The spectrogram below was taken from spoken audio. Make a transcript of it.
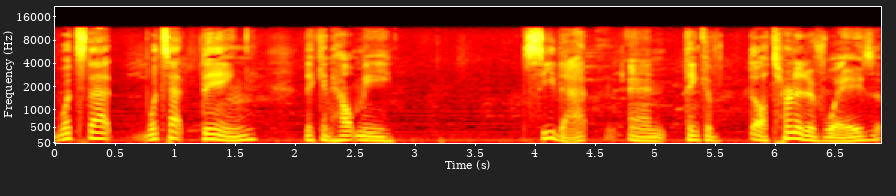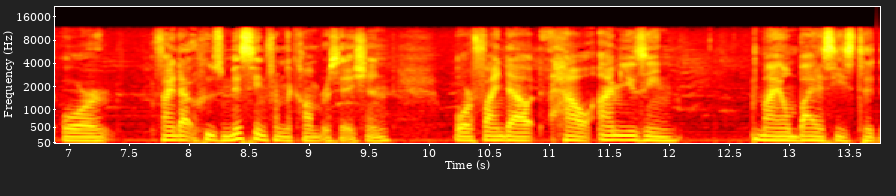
what's that what's that thing that can help me see that and think of alternative ways or find out who's missing from the conversation or find out how I'm using my own biases to,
